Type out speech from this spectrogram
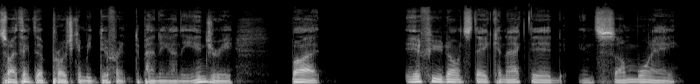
so I think the approach can be different depending on the injury, but if you don't stay connected in some way,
